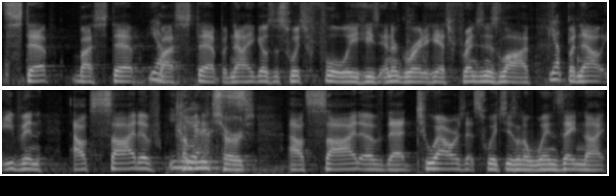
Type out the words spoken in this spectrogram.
step by step Yep. by step, but now he goes to switch fully. He's integrated. He has friends in his life. Yep. But now even outside of coming Yes. to church, outside of that two hours that switches on a Wednesday night,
